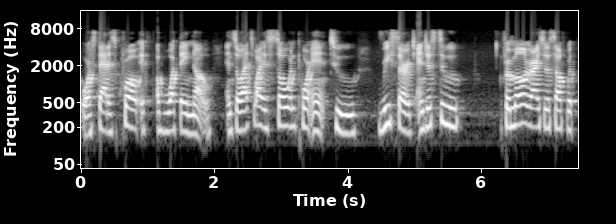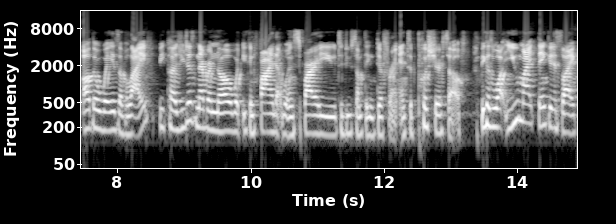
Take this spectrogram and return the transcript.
or a status quo if, of what they know. And so that's why it's so important to research and just to familiarize yourself with other ways of life because you just never know what you can find that will inspire you to do something different and to push yourself. Because what you might think is like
